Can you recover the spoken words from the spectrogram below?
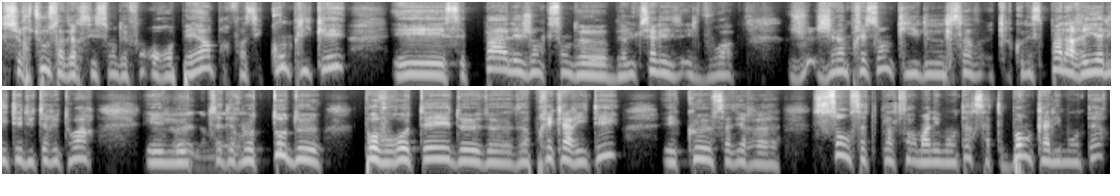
surtout, c'est-à-dire s'ils sont des fonds européens, parfois c'est compliqué et c'est pas les gens qui sont de Bruxelles, ils, voient. J'ai l'impression qu'ils savent, qu'ils connaissent pas la réalité du territoire et c'est-à-dire le taux de pauvreté, de, de, la précarité et que, c'est-à-dire euh, sans cette plateforme alimentaire, cette banque alimentaire,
